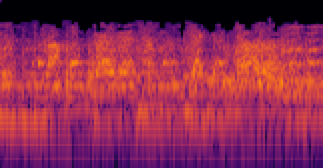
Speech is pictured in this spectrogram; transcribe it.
बुद्धं शरणं गच्छामि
